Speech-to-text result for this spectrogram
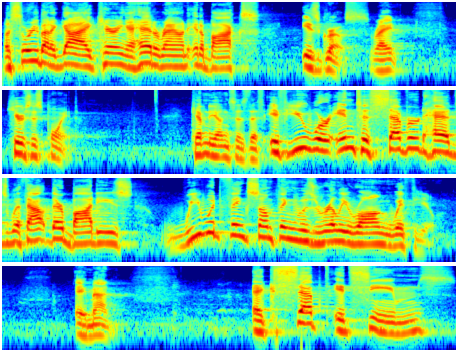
A story about a guy carrying a head around in a box is gross, right? Here's his point. Kevin DeYoung says this If you were into severed heads without their bodies, we would think something was really wrong with you. Amen. Except it seems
